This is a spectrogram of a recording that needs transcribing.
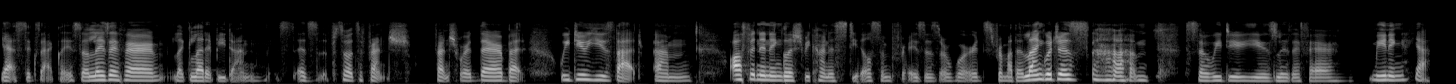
Yes, exactly. So laissez-faire, like let it be done. It's, it's, so it's a French French word there, but we do use that. Um, often in English, we kind of steal some phrases or words from other languages. Um, so we do use laissez faire, meaning, yeah,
